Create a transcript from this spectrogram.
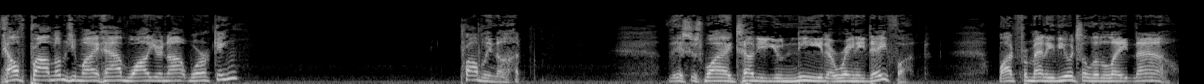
health problems you might have while you're not working? Probably not. This is why I tell you you need a rainy day fund. But for many of you, it's a little late now.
